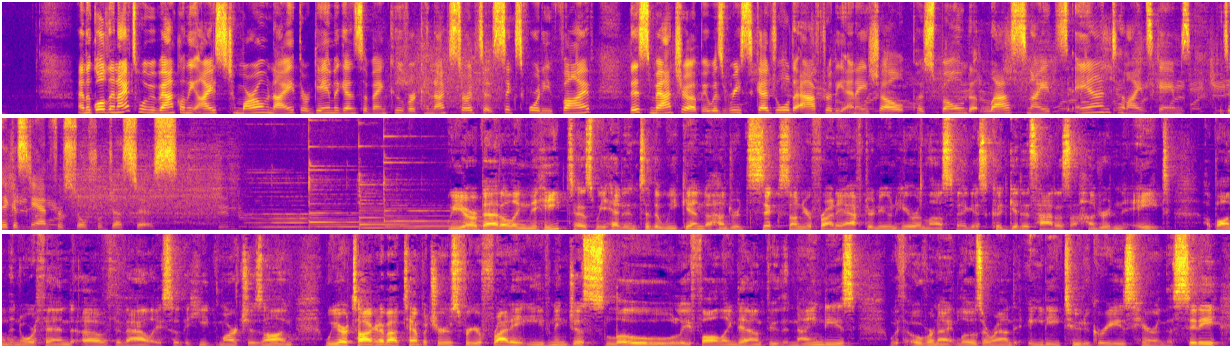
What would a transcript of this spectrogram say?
And the Golden Knights will be back on the ice tomorrow night. Their game against the Vancouver Canucks starts at 645. This matchup, it was rescheduled after the NHL postponed last night's and tonight's games to take a stand for social justice. We are battling the heat as we head into the weekend. 106 on your Friday afternoon here in Las Vegas could get as hot as 108 up on the north end of the valley. So the heat marches on. We are talking about temperatures for your Friday evening just slowly falling down through the 90s with overnight lows around 82 degrees here in the city.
